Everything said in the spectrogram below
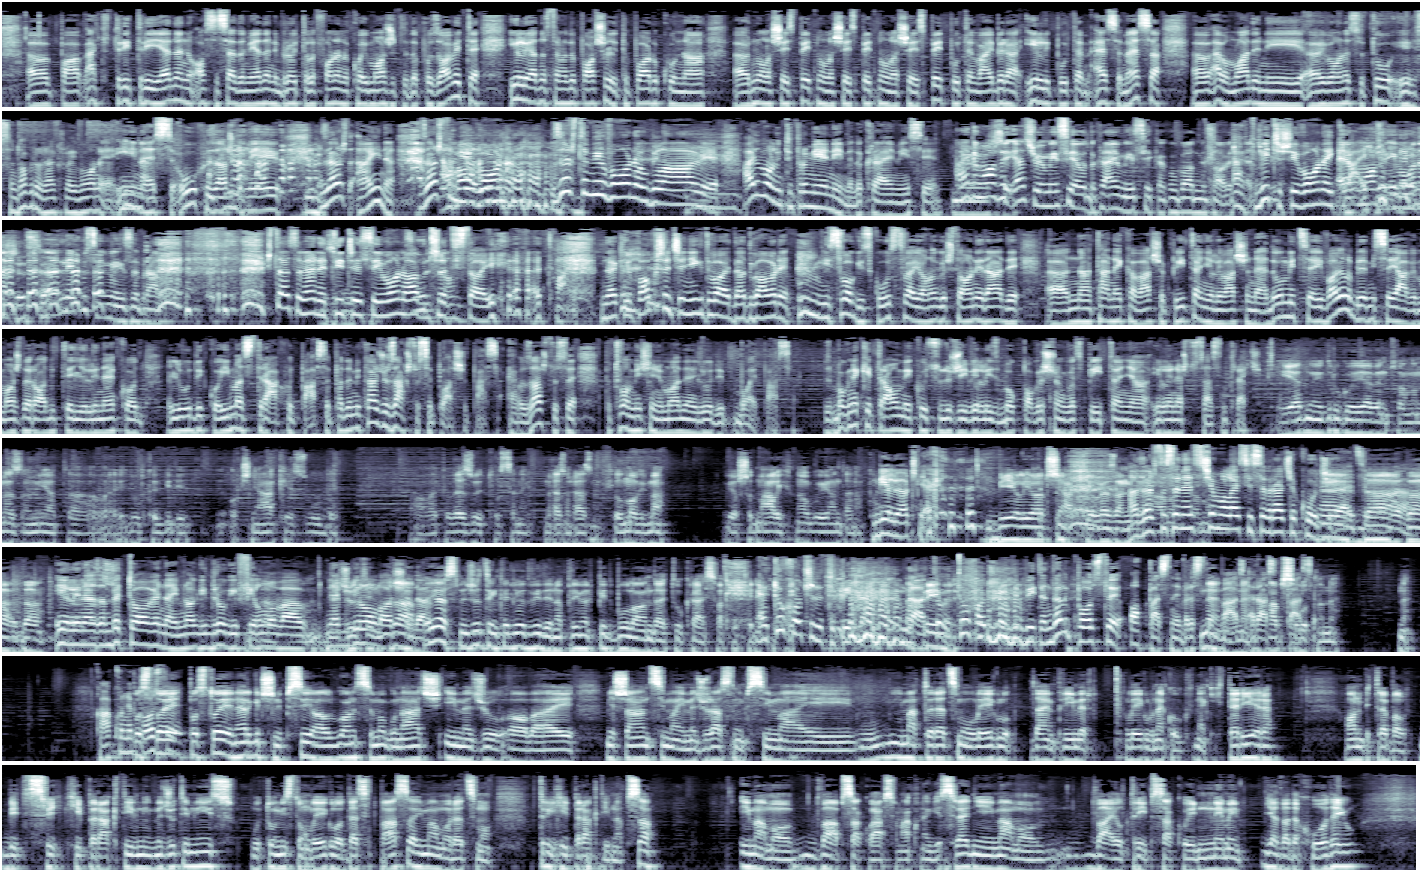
pa eto, 331 871 je broj telefona na koji možete da pozovete ili jednostavno da pošaljete poruku na e, 065 065 065 putem Vibera ili putem SMS-a. E, Evo, Mladen i e, Ivona su tu i sam dobro rekla Ivona, Ines, uh, zašto mi je zašto, a Ina, zašto mi je Ivona zašto mi je Ivona u glavi ajde molim te promijeni ime do kraja emisije Ajde, može, ja ću u emisiji, evo do kraja emisije, kako god me zoveš. ja Eto, ću bit ćeš Ivona i kraj. Evo, može Ivona, lijepo si ime izabrala. Što se mene tiče se Ivona odlično ti stoji. Dakle, pokušat će njih dvoje da odgovore iz svog iskustva i onoga što oni rade e, na ta neka vaša pitanja ili vaše nedoumice i voljela bi da mi se javi možda roditelj ili neko od ljudi koji ima strah od pasa pa da mi kažu zašto se plaše pasa. Evo, zašto se po tvom mišljenju mladene ljudi boje pasa? Zbog neke traume koji su doživjeli, zbog pogrešnog vaspitanja ili nešto sasvim treće. I jedno i drugo i eventualno, ne znam, ja ta, ovaj, ljudi kad vidi očnjake, zube, ovaj, povezuju to sa nekim razno raznim filmovima, još od malih nogu i onda na kraju. Bijeli očnjak. Bijeli očnjak ili ne znam. A zašto se ono ne sjećamo Lesi se vraća kući? E, recimo, da, da, da. Ili Da, ne znam, Beethovena i mnogih drugih filmova, ne bi bilo loše da... Da, pa jes, međutim kad ljudi vide, na primjer, Pitbulla, onda je tu kraj svaki ti E, tu hoću da te pitam, da, tu, tu hoću da te pitam, da li postoje opasne vrste Ne, ne, pasa, ne, apsolutno pasa? ne. Ne. Kako ne Postoje, postoje? postoje energični psi, ali oni se mogu naći i među ovaj, mješancima i među rasnim psima i u- imate recimo u leglu, dajem primjer, leglu nekog, nekih terijera, oni bi trebali biti svi hiperaktivni, međutim nisu. U tom istom leglu od 10 pasa imamo recimo tri hiperaktivna psa, imamo dva psa koja su onako negdje srednje, imamo dva ili tri psa koji nemaju jedva da hodaju,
